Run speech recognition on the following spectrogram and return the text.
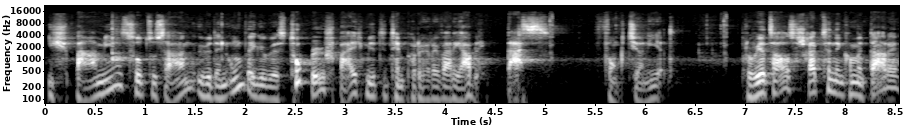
Ich spare mir sozusagen über den Umweg über das Tuppel, spare ich mir die temporäre Variable. Das funktioniert. Probiert es aus, schreibt es in die Kommentare.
